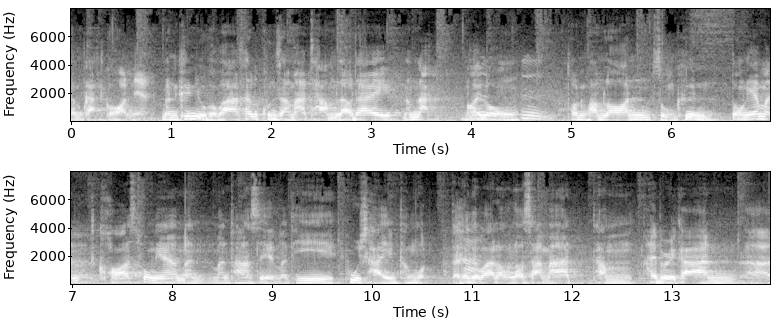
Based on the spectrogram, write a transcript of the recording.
จำกัดก่อนเนี่ยมันขึ้นอยู่กับว่าถ้าคุณสามารถทำแล้วได้น้ำหนักน้อยลง อืม ทนความร้อนสูงขึ้น ตรงเนี้ยมันคอสพวกเนี้ยมันมันทรานสเลทมาที่ผู้ใช้ทั้งหมด แต่ถ้าเกิดว่าเราเราสามารถทำให้บริการอ่า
